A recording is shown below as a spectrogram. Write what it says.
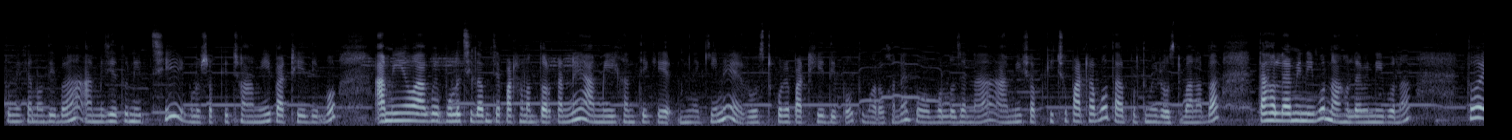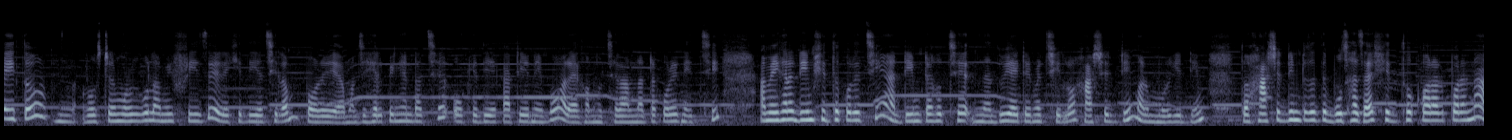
তুমি কেন দিবা? আমি যেহেতু নিচ্ছি, এগুলো সব কিছু আমিই পাঠিয়ে দিব। আমিও আগে বলেছিলাম যে, পাঠানোর দরকার নেই, আমি এখান থেকে কিনে রোস্ট করে পাঠিয়ে দিব তোমার ওখানে। তো বলল যে, না, আমি সব কিছু পাঠাবো, তারপর তুমি রোস্ট বানাবা। তাহলে আমি নিব, না হলে আমি নিব না। তো এই তো রোস্টের মুরগিগুলো আমি ফ্রিজে রেখে দিয়েছিলাম। পরে আমার যে হেল্পিং হ্যান্ড আছে, ওকে দিয়ে কাটিয়ে নেব। আর এখন হচ্ছে রান্নাটা করে নিচ্ছি। আমি এখানে ডিম সিদ্ধ করেছি, আর ডিমটা হচ্ছে দুই আইটেমের ছিল, হাঁসের ডিম আর মুরগির ডিম। তো হাঁসের ডিমটা যাতে বোঝা যায়, সিদ্ধ করার পরে না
